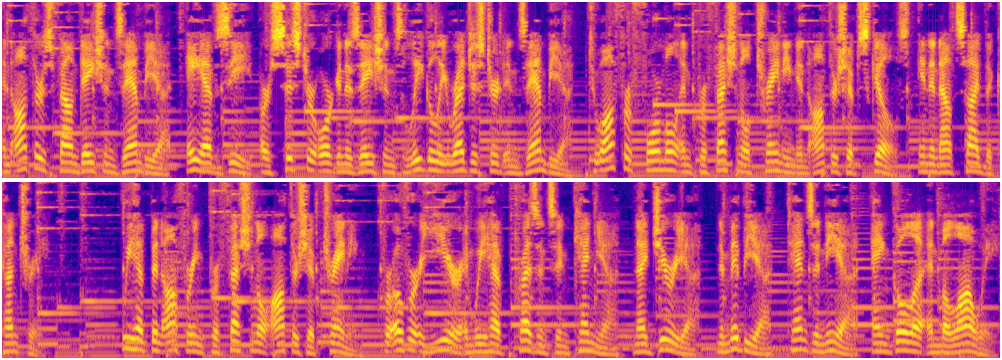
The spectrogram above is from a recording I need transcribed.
and Authors Foundation Zambia, AFZ, are sister organizations legally registered in Zambia to offer formal and professional training in authorship skills in and outside the country. We have been offering professional authorship training for over a year and we have presence in Kenya, Nigeria, Namibia, Tanzania, Angola and Malawi,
